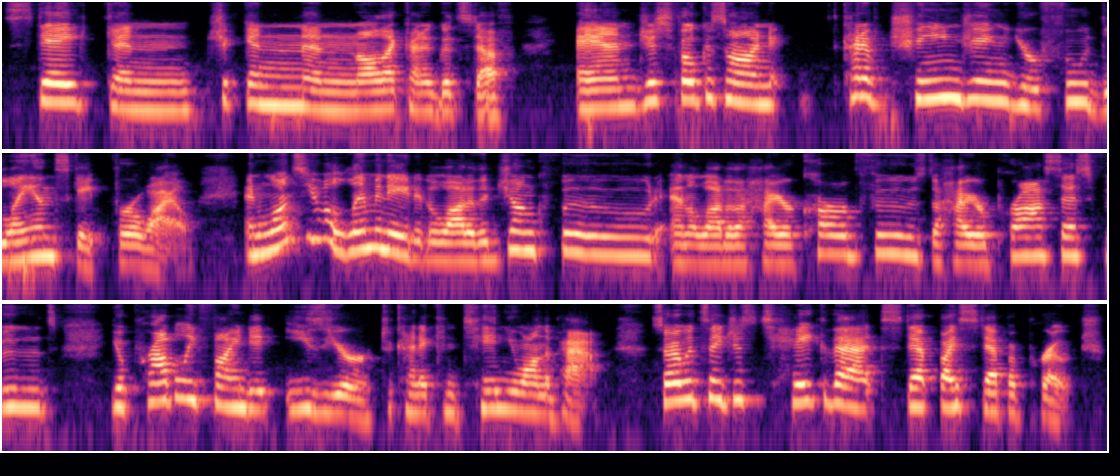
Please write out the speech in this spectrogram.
steak and chicken and all that kind of good stuff. And just focus on kind of changing your food landscape for a while. And once you've eliminated a lot of the junk food and a lot of the higher carb foods, the higher processed foods, you'll probably find it easier to kind of continue on the path. So I would say just take that step by step approach.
